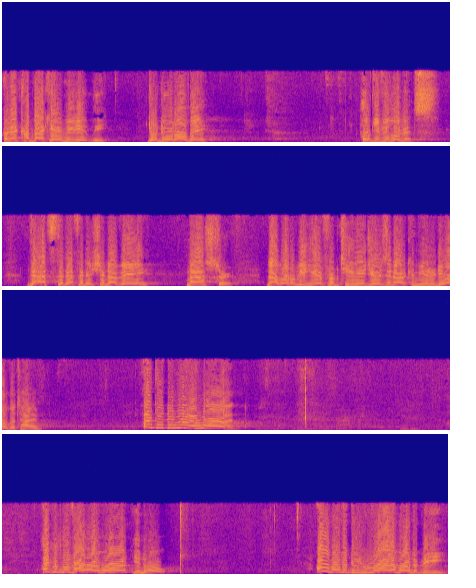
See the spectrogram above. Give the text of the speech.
And then come back here immediately. Don't do it all day. He'll give you limits. That's the definition of a master. Now, what do we hear from teenagers in our community all the time? I can do what I want. I can live how I want, you know. I want to be who I want to be.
